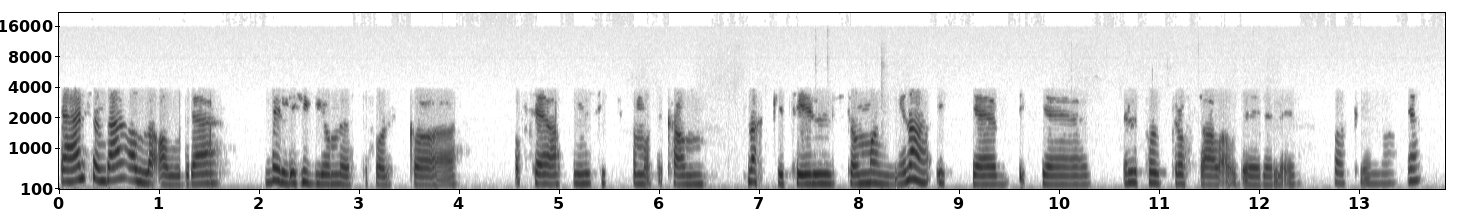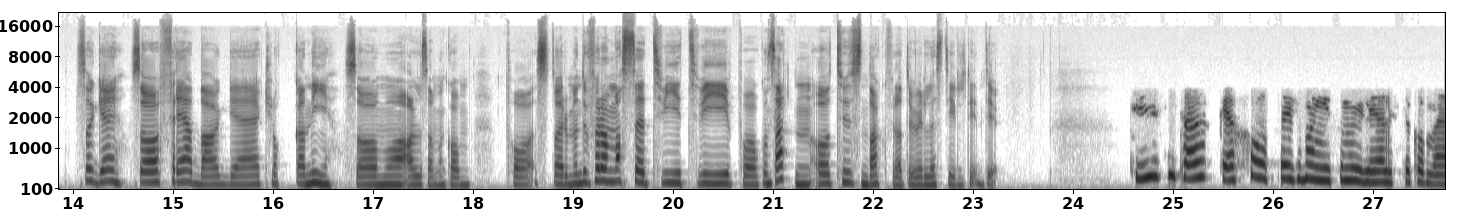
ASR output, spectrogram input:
Det er liksom det er alle aldre. Veldig hyggelig å møte folk og, og se at musikk på en måte kan snakke til så mange, da. Ikke, ikke Eller på tross av alder eller bakgrunn. Og, ja. Så gøy. Så fredag eh, klokka ni så må alle sammen komme på Stormen. Du får ha masse tvi-tvi på konserten, og tusen takk for at du ville stille til intervju. Tusen takk. Jeg håper så mange som mulig har lyst til å komme,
